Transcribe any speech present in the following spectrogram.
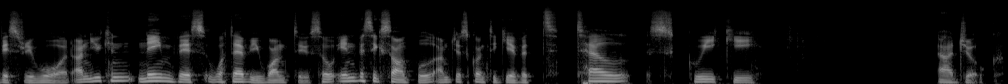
this reward and you can name this whatever you want to. So in this example, I'm just going to give it tell squeaky a joke.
